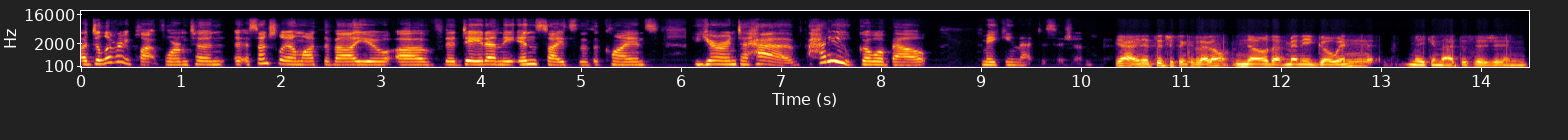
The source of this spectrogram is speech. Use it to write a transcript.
a delivery platform to essentially unlock the value of the data and the insights that the clients yearn to have. How do you go about making that decision? Yeah, and it's interesting because I don't know that many go in making that decision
